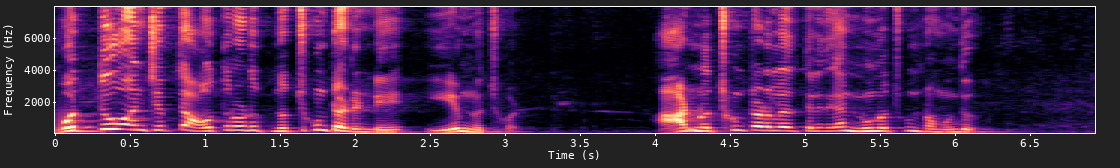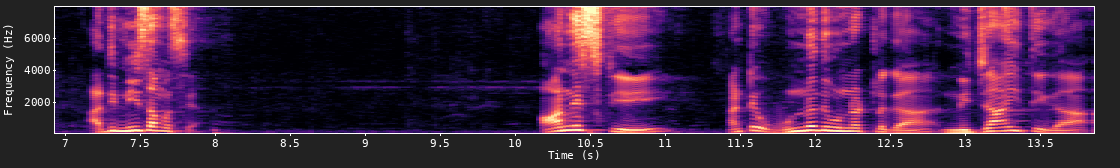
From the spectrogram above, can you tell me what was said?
వద్దు అని చెప్తే అవతలోడు నొచ్చుకుంటాడండి. ఏం నొచ్చుకోడు. ఆడు నొచ్చుకుంటాడో లేదో తెలియదు కానీ నువ్వు నొచ్చుకుంటున్నావు ముందు. అది నీ సమస్య. ఆనెస్టీ అంటే ఉన్నది ఉన్నట్లుగా నిజాయితీగా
